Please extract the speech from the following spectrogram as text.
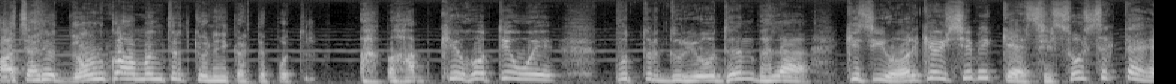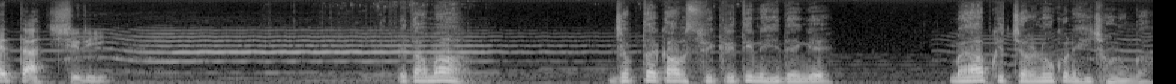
आचार्य द्रोण को आमंत्रित क्यों नहीं करते पुत्र? अब आपके होते हुए? पुत्र दुर्योधन भला किसी और के विषय में कैसे सोच सकता है ताश्री? पितामह जब तक आप स्वीकृति नहीं देंगे मैं आपके चरणों को नहीं छोड़ूँगा।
